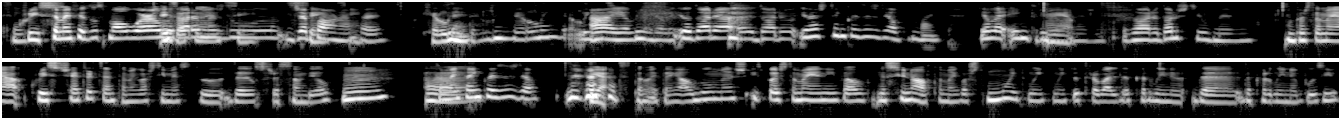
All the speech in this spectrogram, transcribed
sim. Chris. Também fez o Small World Exatamente, agora, mas do sim. Japão, sim, não foi? Que é linda, é linda, é linda, é linda. Ah, é lindo, é lindo. Eu adoro, adoro. Eu acho que tem coisas dele também. Ele é incrível é. mesmo. Adoro, adoro o estilo mesmo. Depois também há Chris Chatterton, também gosto imenso do, da ilustração dele. Hum, uh, também tem coisas dele. Yeah, também tem algumas. E depois também a nível nacional também gosto muito, muito, muito do trabalho da Carolina, da, da Carolina Búzio.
